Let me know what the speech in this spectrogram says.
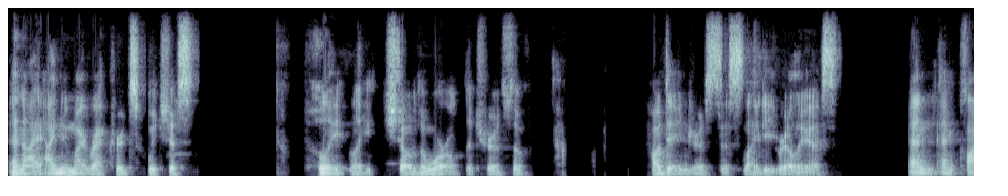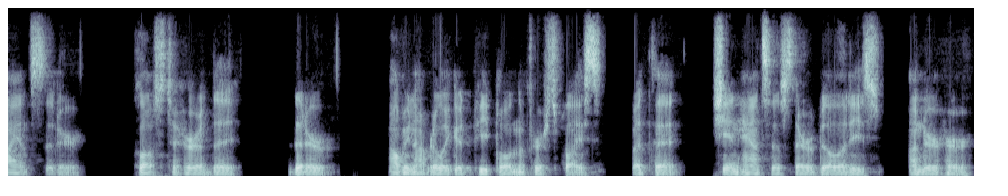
And I, I knew my records would just completely show the world the truth of how dangerous this lady really is and and clients that are close to her that that are probably not really good people in the first place, but that she enhances their abilities under her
